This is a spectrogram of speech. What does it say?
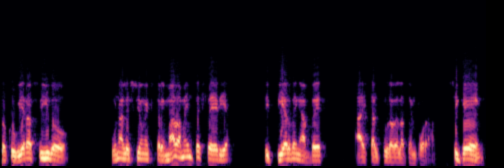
lo que hubiera sido una lesión extremadamente seria si pierden a Betts a esta altura de la temporada. Así que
